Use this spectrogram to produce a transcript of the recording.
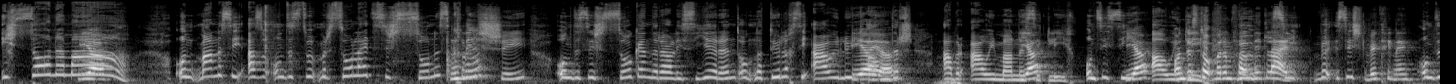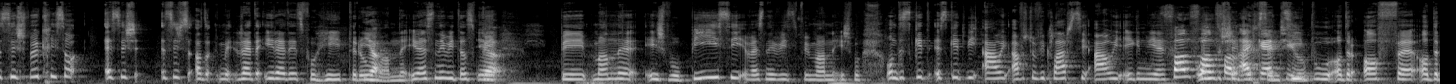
ist so ein Mann. Ja. Und Männer sind, also, und es tut mir so leid, es ist so ein Mhm. Klischee und es ist so generalisierend und natürlich sind alle Leute Ja, ja. anders, aber alle Männer Ja. sind gleich. Und sie sind Ja, alle und es gleich. tut mir im Fall nicht leid. Sie, es ist, Wirklich nicht. und es ist wirklich so, es ist, es ist also, ich rede jetzt von hetero Ja. Männern. Ich weiß nicht, wie das Ja. bei, bei Männern ist, die bi sind. Ich weiß nicht, wie es bei Männern ist, wo... Und es gibt, es gibt wie alle Abstufungen. Klar sie sind alle irgendwie Voll, voll, voll. I unterschiedlich get you. sensibel oder offen oder,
